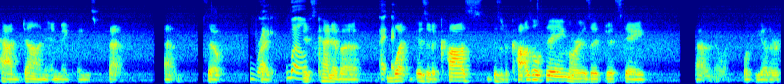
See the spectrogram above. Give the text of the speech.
had done and make things better. Um, so, right. Well, it's kind of a I, what is it a cause? Is it a causal thing or is it just a I don't know what, what the other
